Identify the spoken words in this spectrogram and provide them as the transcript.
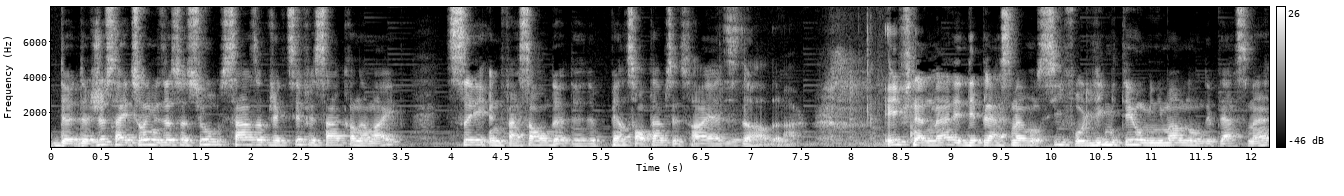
de, de, juste être sur les médias sociaux sans objectif et sans chronomètre, c'est une façon de, de, perdre son temps, c'est du travail à 10$ de l'heure. Et finalement, les déplacements aussi, il faut limiter au minimum nos déplacements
